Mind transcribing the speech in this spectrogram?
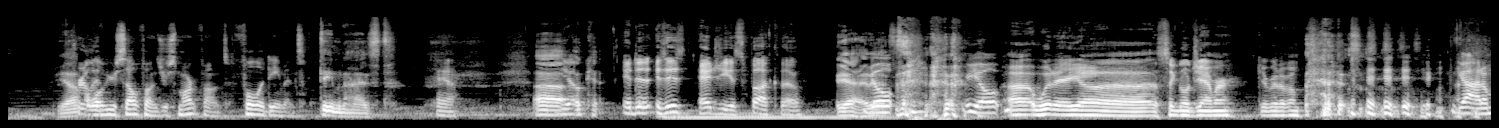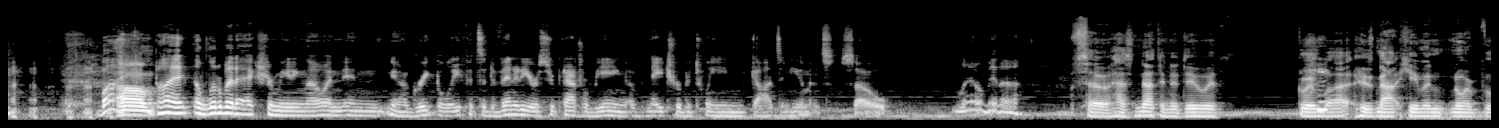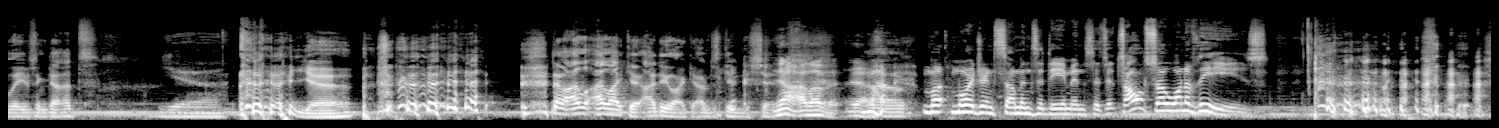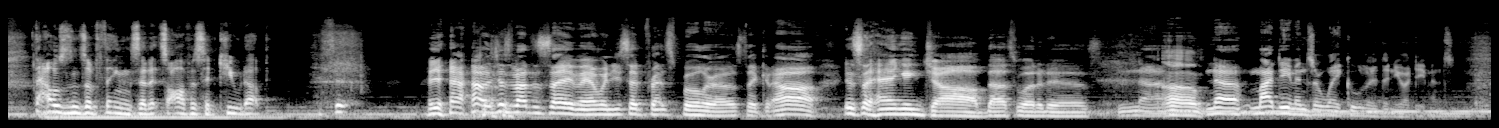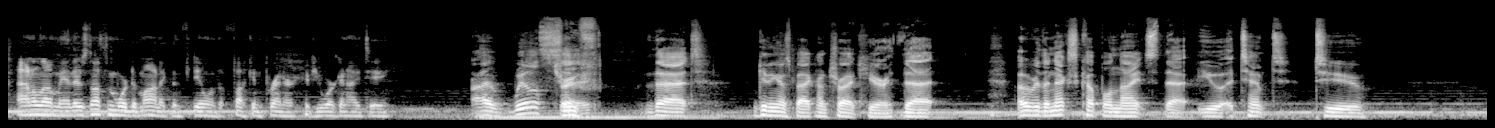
yeah. all of your cell phones, your smartphones, full of demons. Demonized. Yeah. Uh, Yep. Okay. It is, it is edgy as fuck, though. Yeah. it Yo. is. Yo, Uh, would a uh, signal jammer get rid of him? got him. But um, but a little bit of extra meaning though, in in you know Greek belief, it's a divinity or a supernatural being of nature between gods and humans. So a little bit of so it has nothing to do with Gloombot, who's not human nor believes in gods. Yeah. yeah. no, I, I like it. I do like it. I'm just giving you shit. yeah, I love it. Yeah. Um, M- Mordrin summons a demon, says it's also one of these. thousands of things that its office had queued up. yeah, I was just about to say, man, when you said print spooler, I was thinking, oh, it's a hanging job. That's what it is. No. Um, no, my demons are way cooler than your demons. I don't know, man. There's nothing more demonic than dealing with a fucking printer if you work in IT. I will say that getting us back on track here, that over the next couple nights that you attempt to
